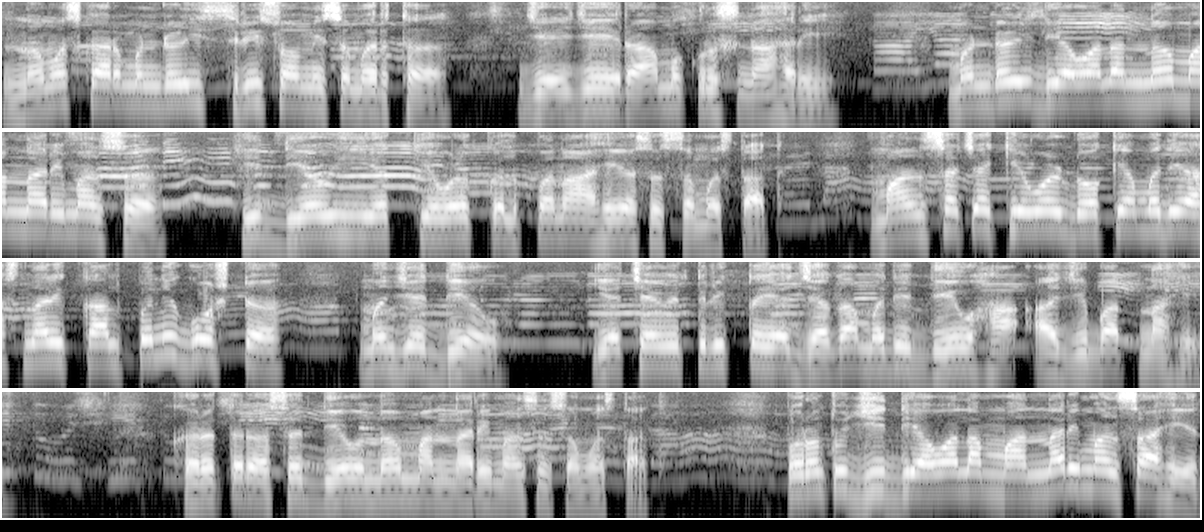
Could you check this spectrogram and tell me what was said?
नमस्कार मंडळी श्री स्वामी समर्थ. जय जय रामकृष्ण हरी. मंडळी देवाला न मानणारी माणसं ही देव ही एक केवळ कल्पना आहे असं समजतात. माणसाच्या केवळ डोक्यामध्ये असणारी काल्पनिक गोष्ट म्हणजे देव. याच्या व्यतिरिक्त या जगामध्ये देव हा अजिबात नाही. खरं तर असं देव न मानणारी माणसं समजतात. परंतु जी देवाला मानणारी माणसं आहेत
